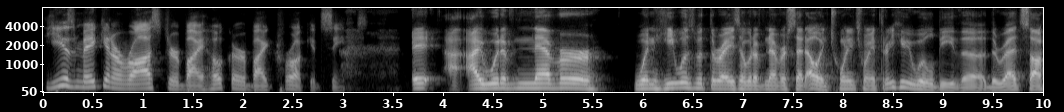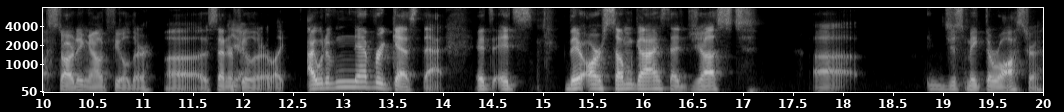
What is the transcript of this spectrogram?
he is making a roster by hook or by crook. It seems. It, I would have never when he was with the Rays, I would have never said, "Oh, in 2023 he will be the the Red Sox starting outfielder, uh, center yeah. fielder." Like I would have never guessed that. It's it's there are some guys that just uh just make the roster.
